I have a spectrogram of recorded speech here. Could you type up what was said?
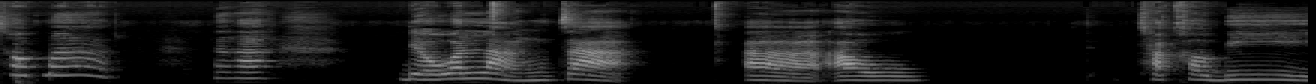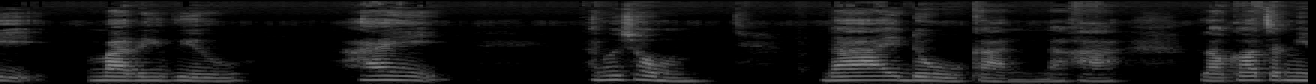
ชอบมากนะคะ เดี๋ยววันหลังจะอ่าเอาชักคาบี้มารีวิวให้ท่านผู้ชมได้ดูกันนะคะ แล้วก็จะมี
